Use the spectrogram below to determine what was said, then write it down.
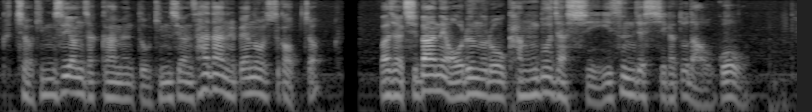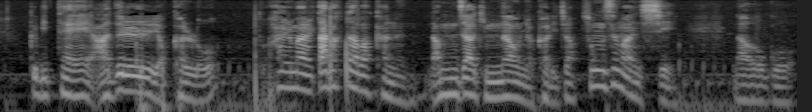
그쵸. 김수현 작가 하면 또 김수현 사단을 빼놓을 수가 없죠. 맞아요. 집안의 어른으로 강부자 씨, 이순재 씨가 또 나오고 그 밑에 아들 역할로 또할말 따박따박하는 남자 김나온 역할이죠. 송승환 씨 나오고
